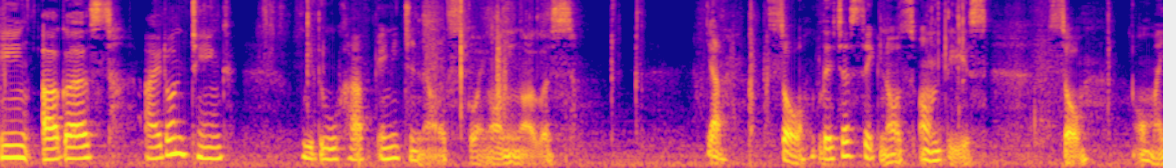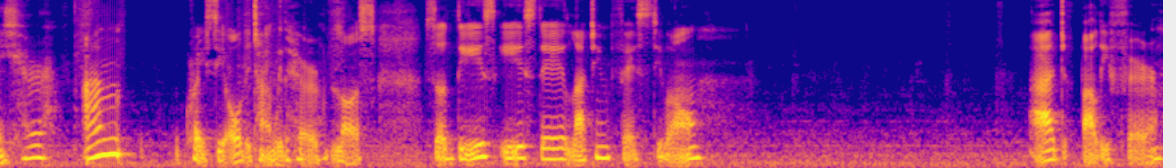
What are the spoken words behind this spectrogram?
in august? I don't think we do have anything else going on in august. Yeah so let's just take notes on this. So on my hair. I'm crazy all the time with hair loss. So this is the latin festival at Valleyfair.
